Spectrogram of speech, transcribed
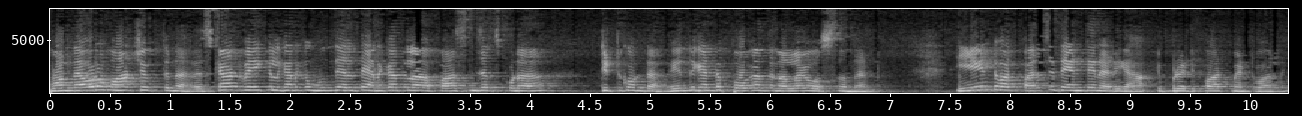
మొన్న ఎవరో మాట చెప్తున్నారు. ఎస్కాట్ వెహికల్ కనుక ముందు వెళ్తే వెనకాతల పాసింజర్స్ కూడా తిట్టుకుంటారు. ఎందుకంటే పొగ అంత నల్లగా వస్తుందండి ఏంటి వాటి పరిస్థితి ఏంటి అని అడిగా ఇప్పుడు డిపార్ట్మెంట్ వాళ్ళని.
